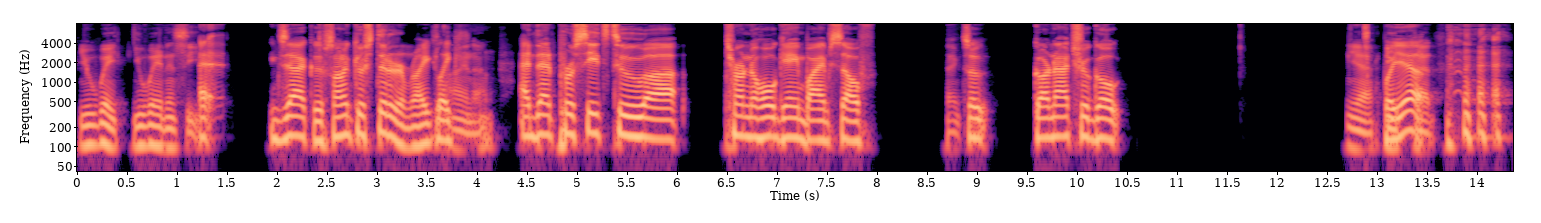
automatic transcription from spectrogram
you wait, you wait and see. Exactly. Sana gösteririm, right? Like, I know. and then proceeds to uh, turn the whole game by himself. Thank So Garnacho goat. yeah, but yeah. that.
